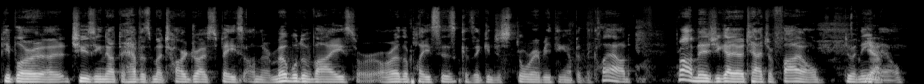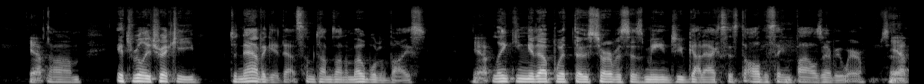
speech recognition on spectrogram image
People are uh, choosing not to have as much hard drive space on their mobile device or, or other places because they can just store everything up in the cloud. Problem is, you got to attach a file to an email. Yeah. yeah. Um, it's really tricky to navigate that sometimes on a mobile device. Yeah. Linking it up with those services means you've got access to all the same files everywhere. So yeah,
